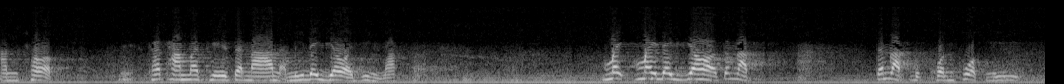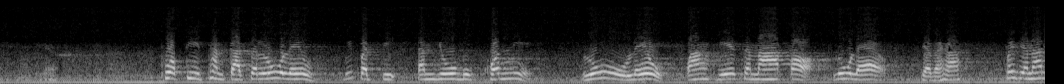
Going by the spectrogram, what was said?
อันชอบถ้าธรรมเทศนานะมีได้ย่อยิ่งนัก ไม่ไม่ได้ย่อสำหรับสำหรับบุคคลพวกนี้ พวกที่ท่านกัดจะรู้เร็ว วิปจิตันยูบุคคลนี่ รู้เร็ว ฟังเทศนาก็รู้แล้ว ใช่ไหมคะ เพราะฉะนั้น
